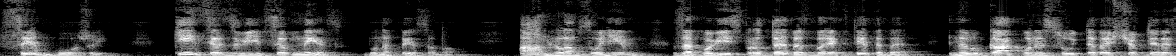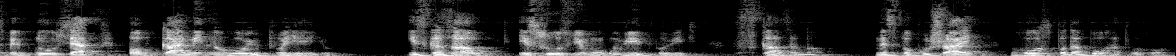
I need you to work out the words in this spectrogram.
син Божий, кінься звідси вниз, бо написано: ангелам своїм заповість про тебе зберегти тебе, і на руках понесуть тебе, щоб ти не спіткнувся об камінь ногою твоєю. І сказав Ісус йому у відповідь: сказано: не спокушай Господа Бога Твого.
